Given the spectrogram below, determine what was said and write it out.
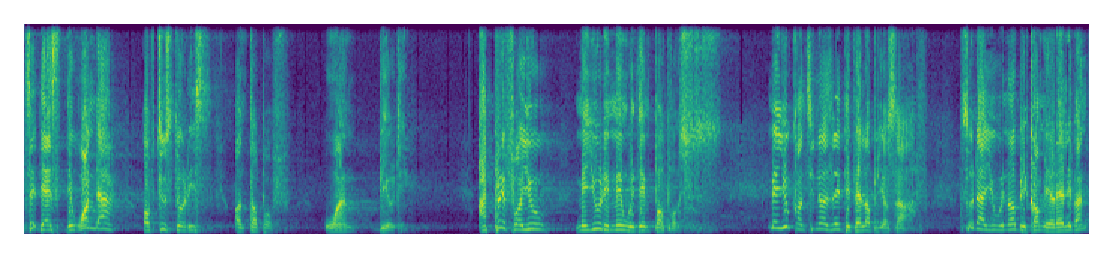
So there's the wonder of two stories on top of one building. I pray for you, may you remain within purpose. May you continuously develop yourself so that you will not become irrelevant,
